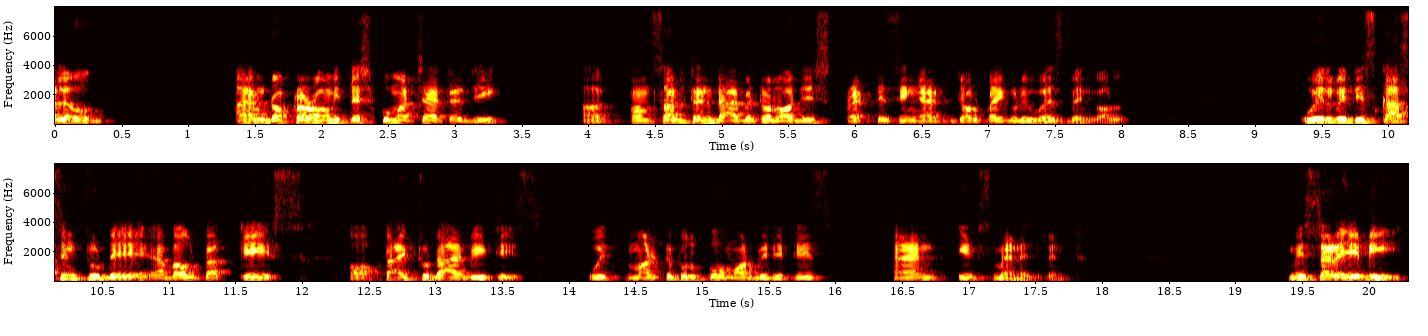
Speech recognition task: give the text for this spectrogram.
Hello, I am Dr. Amitesh Kumar Chatterjee, a consultant diabetologist practicing at Jalpaiguri, West Bengal. We'll be discussing today about a case of type 2 diabetes with multiple comorbidities and its management. Mr. AB,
